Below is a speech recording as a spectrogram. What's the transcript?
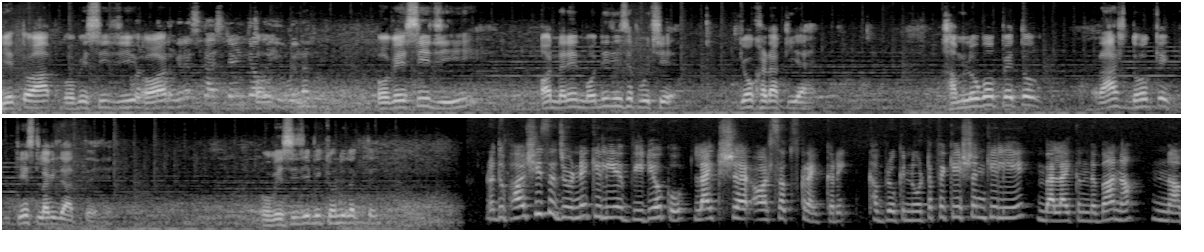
ये तो आप ओबीसी जी और ओवैसी जी और नरेंद्र मोदी जी से पूछिए, क्यों खड़ा किया है? हम लोगों पे तो राष्ट्रद्रोह के केस लग जाते हैं। ओबीसी जी भी क्यों नहीं लगते? मृदुभाषी से जुड़ने के लिए वीडियो को लाइक, शेयर और सब्सक्राइब करें। खबरों के नोटिफिकेशन के लिए बेल आइकन दबाना ना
